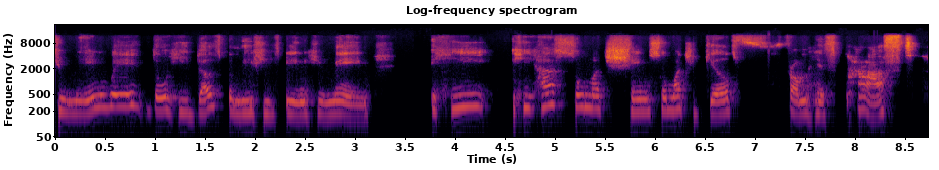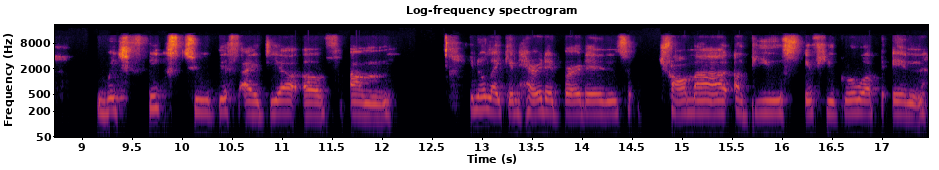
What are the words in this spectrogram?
humane way, though he does believe he's being humane, he he has so much shame, so much guilt from his past, which speaks to this idea of, um, you know, like inherited burdens, trauma, abuse. If you grow up in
